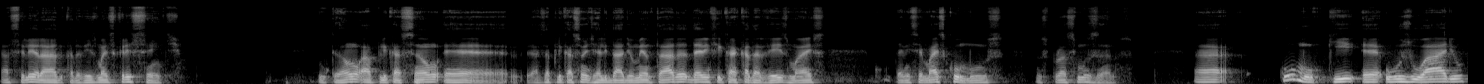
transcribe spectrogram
acelerado, cada vez mais crescente. Então, a aplicação é, as aplicações de realidade aumentada devem ficar cada vez mais, devem ser mais comuns nos próximos anos. Ah, como que é, o usuário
